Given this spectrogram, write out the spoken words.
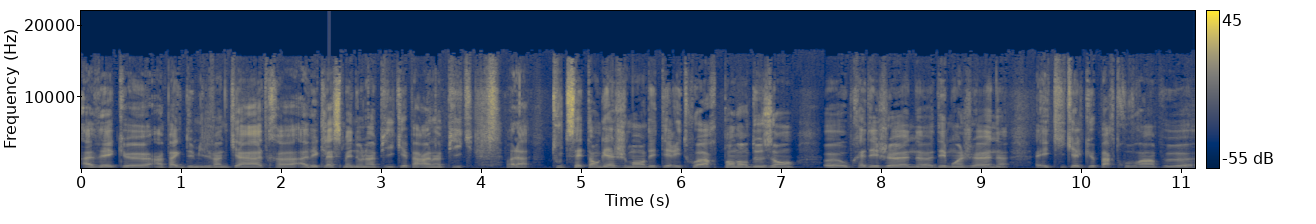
avec euh, Impact 2024, euh, avec la semaine olympique et paralympique. Voilà, tout cet engagement des territoires pendant deux ans euh, auprès des jeunes, des moins jeunes, et qui quelque part trouvera un peu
